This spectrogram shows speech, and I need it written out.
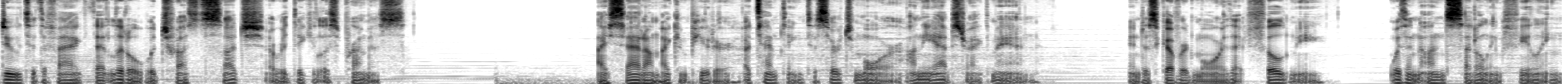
due to the fact that little would trust such a ridiculous premise. I sat on my computer attempting to search more on the abstract man and discovered more that filled me with an unsettling feeling.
